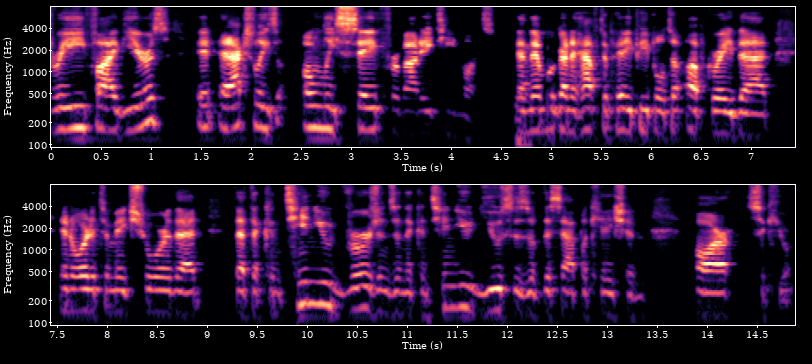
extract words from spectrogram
three, five years it, actually is only safe for about 18 months. Yeah. And then we're going to have to pay people to upgrade that in order to make sure that that the continued versions and the continued uses of this application are secure.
